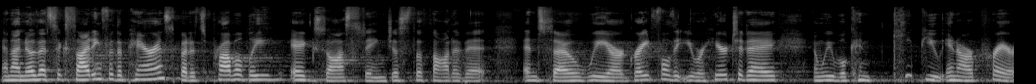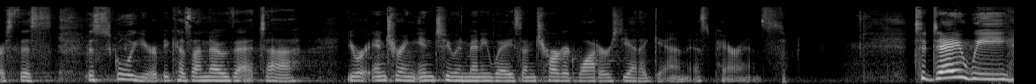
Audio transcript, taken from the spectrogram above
And I know that's exciting for the parents, but it's probably exhausting, just the thought of it. And so we are grateful that you are here today, and we will keep you in our prayers this, this school year because I know that. Uh, you are entering into, in many ways, uncharted waters yet again as parents. Today, we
